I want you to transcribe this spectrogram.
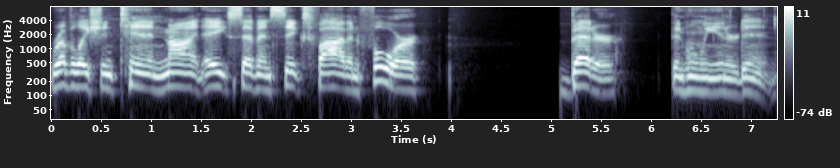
Revelation 10, 9, 8, 7, 6, 5, and 4 better than when we entered in.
